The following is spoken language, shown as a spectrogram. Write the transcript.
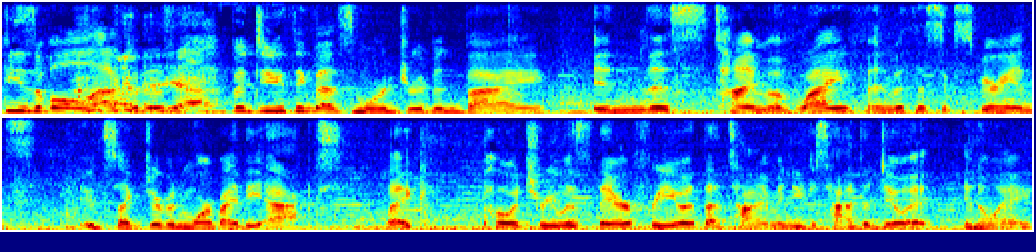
feasible after this. Yeah. But do you think that's more driven by in this time of life and with this experience? It's like driven more by the act. Like poetry was there for you at that time and you just had to do it in a way.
